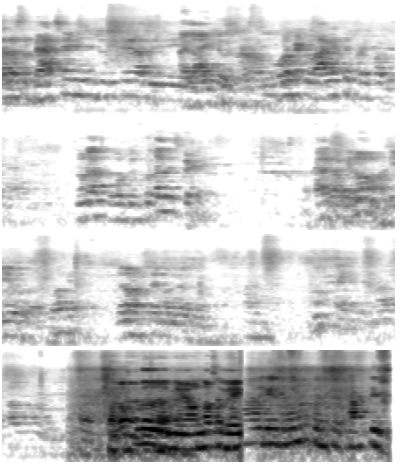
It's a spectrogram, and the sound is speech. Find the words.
సార్ అసలు బ్యాక్ సైడ్ నుంచి చూస్తే అది ఓవర్గేట్ లాగేస్తే పడిపోతుంది సార్. నువ్వు నాకు ఒకటి ఫోటోలు తీసి పెట్టు. కరెక్ట్ నేను అది జనవరి చైర్మన్ గారు అప్పుడు మేము ఉన్నప్పుడు నాలుగైదు రూములు కొంచెం షార్టేజ్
